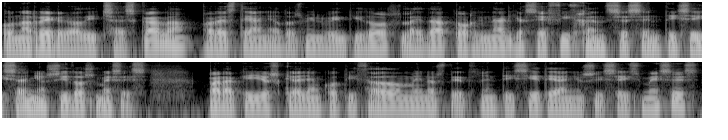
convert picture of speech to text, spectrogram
Con arreglo a dicha escala, para este año 2022 la edad ordinaria se fija en 66 años y 2 meses para aquellos que hayan cotizado menos de 37 años y 6 meses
